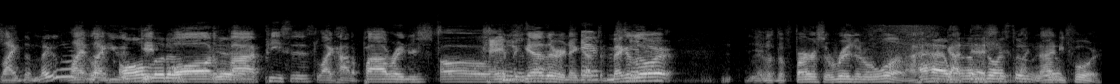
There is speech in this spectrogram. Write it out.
Like The Megazord? like like you All get of the- all the yeah. five pieces, like how the Power Rangers Oh, came He was together like, and they got tear the some shit Megazord. It was the first original one. I, I had I got one of them that joints shit too, like yeah. ninety four.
